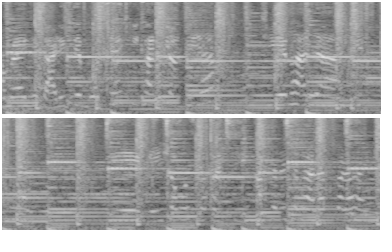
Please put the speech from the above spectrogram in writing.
আমরা এই যে গাড়িতে বসে কি খাচ্ছি অতটা চিড়ে ভাজা এই সমস্ত খাচ্ছি। আপনাদের সঙ্গে আলাপ করা হয়নি।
